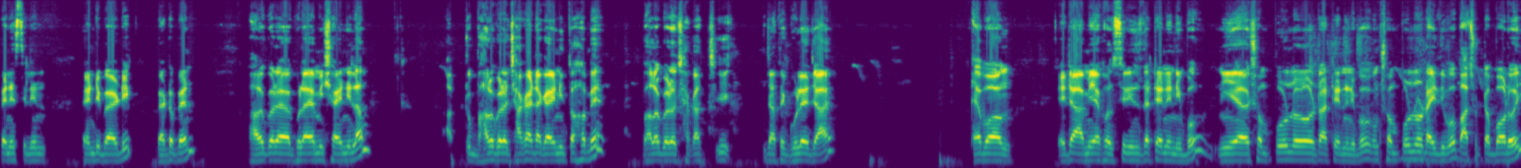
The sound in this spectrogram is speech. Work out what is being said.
পেনিসিলিন অ্যান্টিবায়োটিক, ব্যাটোপেন, ভালো করে ঘুলায় মিশাই নিলাম। একটু ভালো করে ঝাঁকায় টাকায় নিতে হবে। ভালো করে ঝাঁকাচ্ছি যাতে গুলে যায়। এবং এটা আমি এখন সিরিঞ্জটা টেনে নিব। নিয়ে সম্পূর্ণটা টেনে নিব এবং সম্পূর্ণটাই দিব বাছুরটা বড়ই।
